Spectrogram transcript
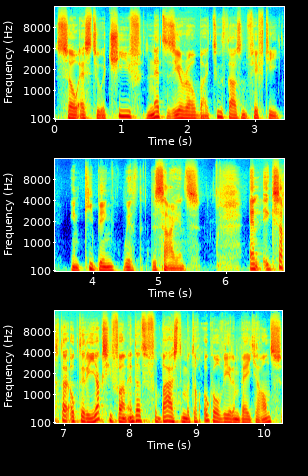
so as to achieve net zero by 2050 in keeping with the science. En ik zag daar ook de reactie van, en dat verbaasde me toch ook wel weer een beetje, Hans.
